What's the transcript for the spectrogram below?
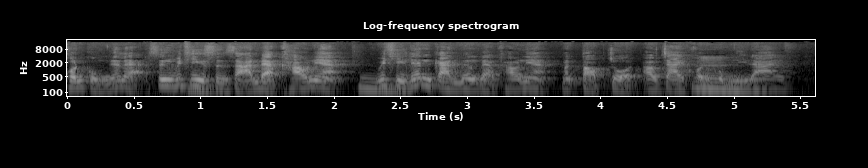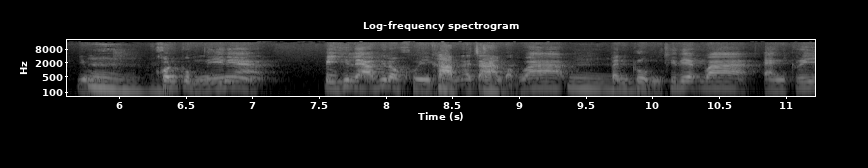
คนกลุ่มนี้แหละ ซึ่งวิธีสื่อสารแบบเขาเนี่ยอืมวิธีเล่นการเมืองแบบเขาเนี่ยมันตอบโจทย์เอาใจคนกลุ่มนี้ได้อยู่อืมคนกลุ่มนี้เนี่ยปีที่แล้วที่เราคุยครักันบอาจารครัย์บบอกว่าอืมเป็นกลุ่มที่เรียกว่า angry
